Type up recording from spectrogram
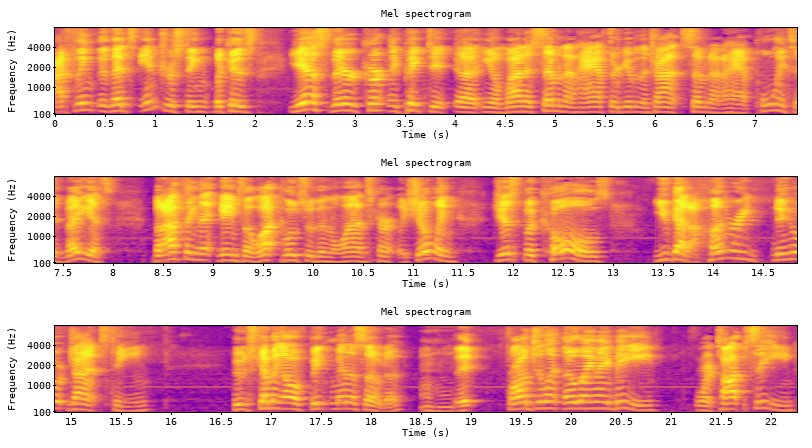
I think that that's interesting because yes, they're currently picked at uh, you know minus seven and a half. They're giving the Giants seven and a half points in Vegas, but I think that game's a lot closer than the line's currently showing, just because you've got a hungry New York Giants team who's coming off beating Minnesota. Mhm. That fraudulent though they may be, or a top seed,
